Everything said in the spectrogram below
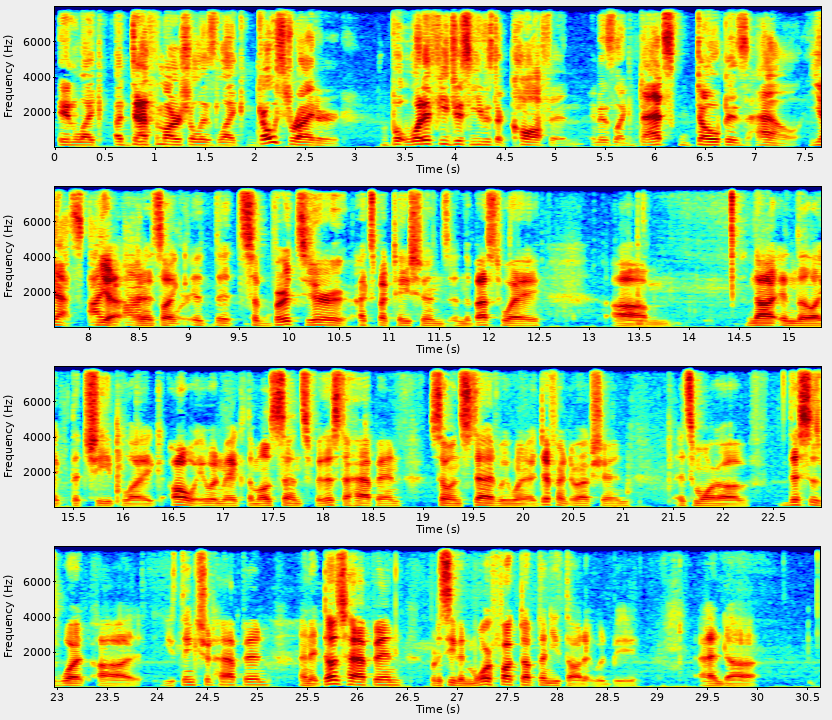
In like a death marshal is like Ghost Rider, but what if he just used a coffin and is like that's dope as hell. Yes, I yeah, am and it's like it, it subverts your expectations in the best way. Um, not in the like the cheap like oh it would make the most sense for this to happen so instead we went a different direction it's more of this is what uh, you think should happen and it does happen but it's even more fucked up than you thought it would be and uh,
